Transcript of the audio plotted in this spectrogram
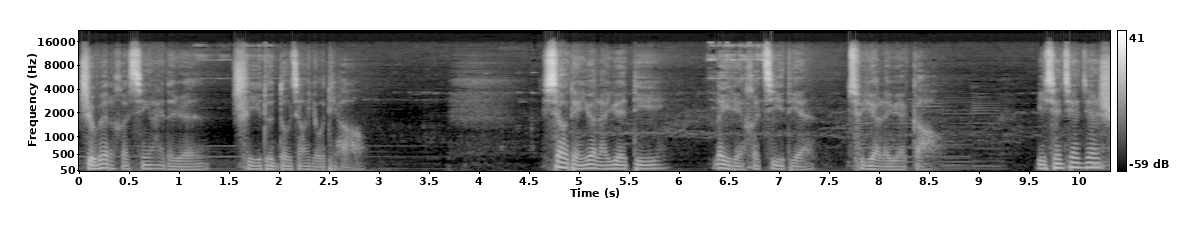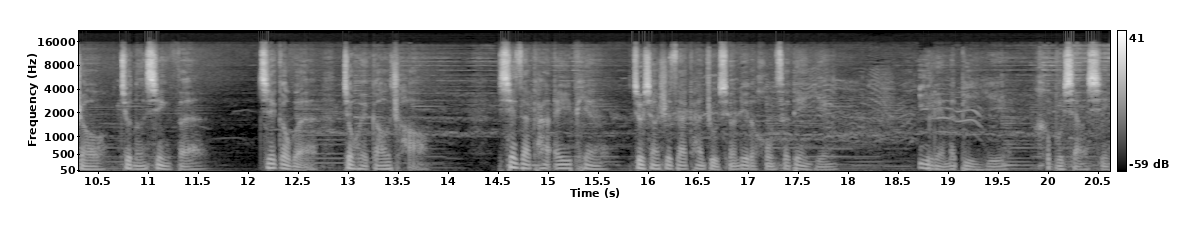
只为了和心爱的人吃一顿豆浆油条。笑点越来越低，泪点和绩点却越来越高。以前牵牵手就能兴奋，接个吻就会高潮，现在看 A 片就像是在看主旋律的红色电影。一脸的鄙夷和不相信。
